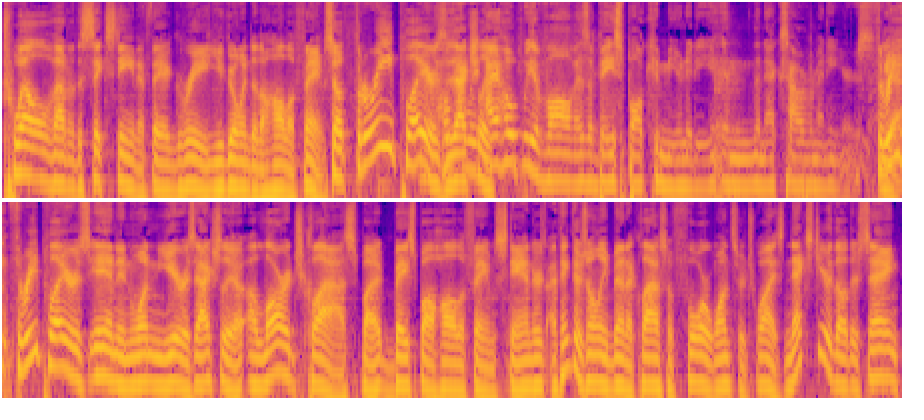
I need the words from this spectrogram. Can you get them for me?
12 out of the 16 if they agree you go into the Hall of Fame. So 3 players is actually I hope we evolve as a baseball community in the next however many years. Three three players in in one year is actually a, a large class by baseball Hall of Fame standards. I think there's only been a class of four once or twice. Next year, though, they're saying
